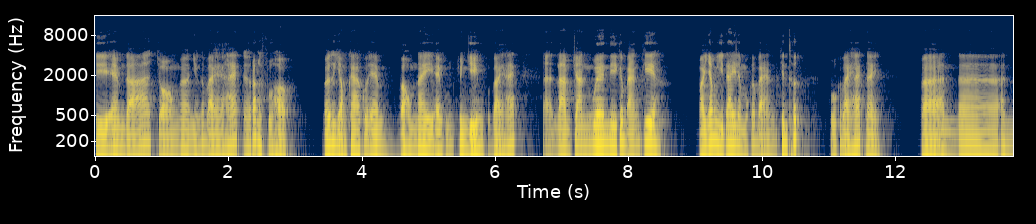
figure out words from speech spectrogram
thì em đã chọn ờ, những cái bài hát rất là phù hợp với cái giọng ca của em và hôm nay em cũng chuyển diễn một cái bài hát ờ, làm cho anh quên đi cái bản kia mà giống như đây là một cái bản chính thức của cái bài hát này. Và anh à, anh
